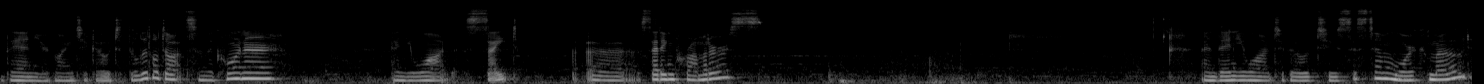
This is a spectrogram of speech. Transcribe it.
Then you're going to go to the little dots in the corner and you want site uh, setting parameters. And then you want to go to system work mode.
